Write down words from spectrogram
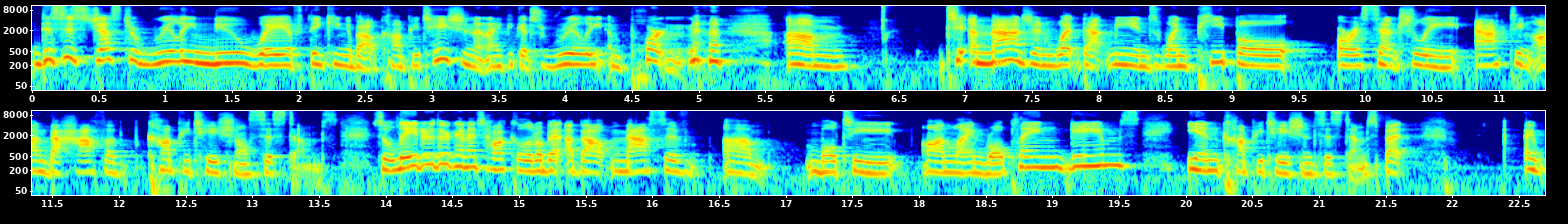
this is just a really new way of thinking about computation, and I think it's really important um, to imagine what that means when people are essentially acting on behalf of computational systems. So later they're going to talk a little bit about massive um, multi online role playing games in computation systems. But I,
